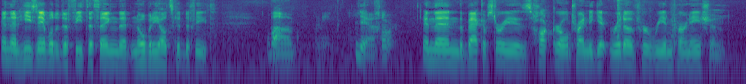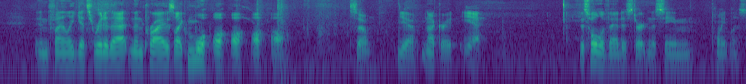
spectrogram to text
and then he's able to defeat the thing that nobody else could defeat. well, Um, I mean, Yeah. Stewart. And then the backup story is Hawkgirl trying to get rid of her reincarnation, and finally gets rid of that. And then Pry is like, so, yeah, not great. Yeah, This whole event is starting to seem pointless.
